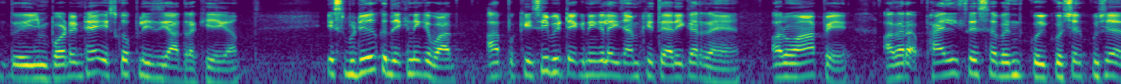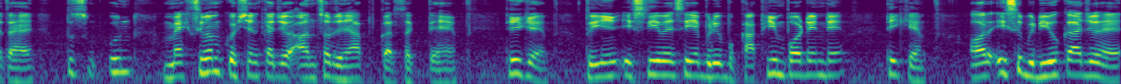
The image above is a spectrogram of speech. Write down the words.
तो ये इंपॉर्टेंट है, इसको प्लीज़ याद रखिएगा। इस वीडियो को देखने के बाद आप किसी भी टेक्निकल एग्ज़ाम की तैयारी कर रहे हैं और वहाँ पे अगर फ़ाइल से संबंधित कोई क्वेश्चन पूछा जाता है तो उन मैक्सिमम क्वेश्चन का जो आंसर जो है आप कर सकते हैं। ठीक है तो ये इसलिए वजह से ये वीडियो काफ़ी इंपॉर्टेंट है। ठीक है, और इस वीडियो का जो है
